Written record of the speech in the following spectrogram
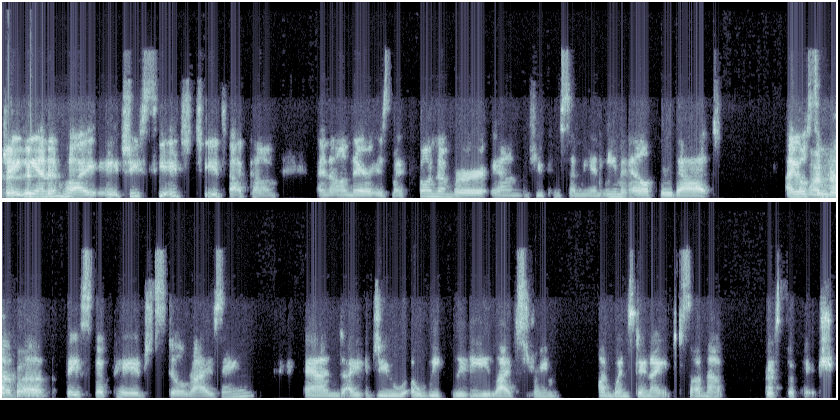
J E N N Y H E C H T dot com. And on there is my phone number, and you can send me an email through that. I also Wonderful. have a Facebook page, Still Rising, and I do a weekly live stream on Wednesday nights on that Facebook page.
